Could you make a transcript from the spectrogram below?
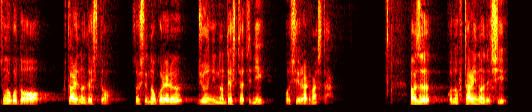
そのことを二人の弟子とそして残れる十人の弟子たちに教えられました。まずこの二人の弟子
